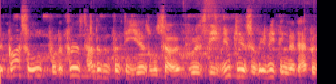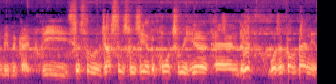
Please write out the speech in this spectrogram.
The castle, for the first 150 years or so, was the nucleus of everything that happened in the Cape. The system of justice was here, the courts were here, and death was a companion.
